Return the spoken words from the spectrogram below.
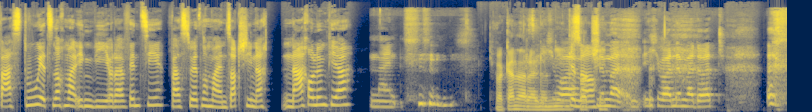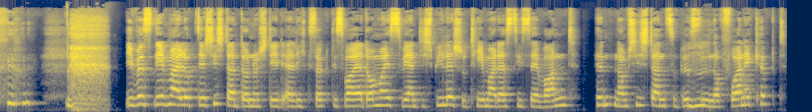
warst du jetzt noch mal irgendwie, oder Vinzi, warst du jetzt noch mal in Sochi nach, nach Olympia? Nein. ich war generell also noch nie war in Sochi. Nimmer, ich war nimmer dort. ich weiß nicht mal, ob der Skistand da noch steht, ehrlich gesagt. Das war ja damals während die Spiele schon Thema, dass diese Wand hinten am Skistand so ein bisschen mhm. nach vorne kippt.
